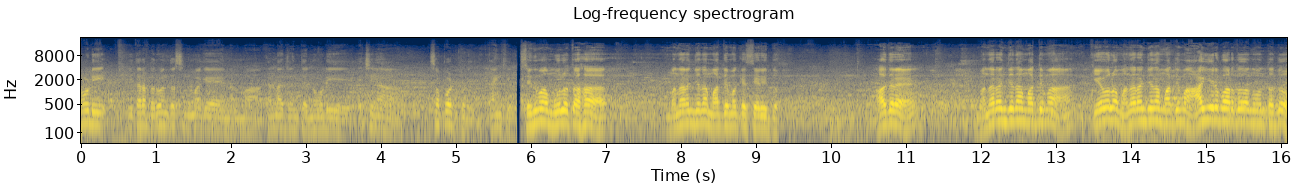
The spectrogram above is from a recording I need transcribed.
ನೋಡಿ, ಈ ಥರ ಬರುವಂಥ ಸಿನಿಮಾಗೆ ನಮ್ಮ ಕನ್ನಡ ಜನತೆ ನೋಡಿ ಹೆಚ್ಚಿನ ಸಪೋರ್ಟ್ ಕೊಡಿ. ಥ್ಯಾಂಕ್ ಯು ಸಿನಿಮಾ ಮೂಲತಃ ಮನೋರಂಜನಾ ಮಾಧ್ಯಮಕ್ಕೆ ಸೇರಿದ್ದು. ಆದರೆ ಮನರಂಜನಾ ಮಾಧ್ಯಮ ಕೇವಲ ಮನರಂಜನಾ ಮಾಧ್ಯಮ ಆಗಿರಬಾರ್ದು ಅನ್ನುವಂಥದ್ದು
